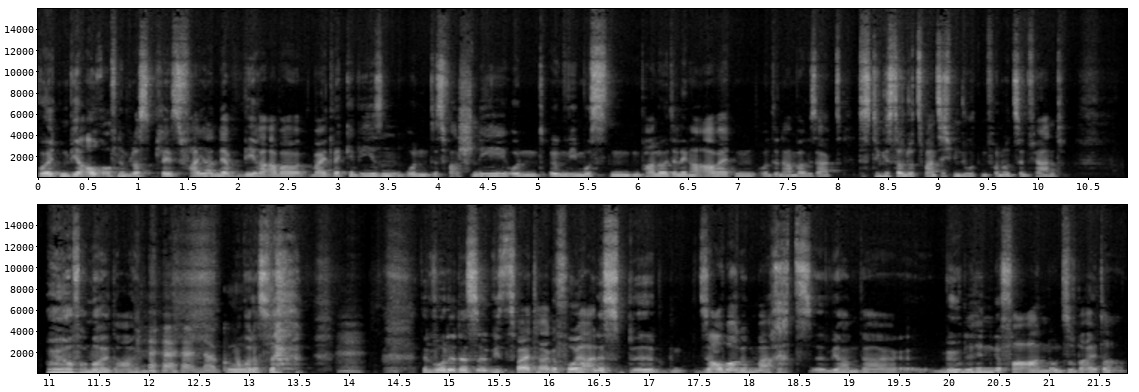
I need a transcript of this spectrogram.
wollten wir auch auf einem Lost Place feiern, der wäre aber weit weg gewesen und es war Schnee und irgendwie mussten ein paar Leute länger arbeiten und dann haben wir gesagt, das Ding ist doch nur 20 Minuten von uns entfernt. Ja, fahren wir halt dahin. Na Dann, gut. das, dann wurde das irgendwie zwei Tage vorher alles äh, sauber gemacht. Wir haben da Möbel hingefahren und so weiter.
